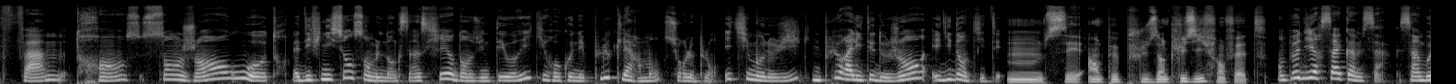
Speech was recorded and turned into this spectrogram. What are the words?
femme, trans, sans genre ou autre. La définition semble donc s'inscrire dans une théorie qui reconnaît plus clairement, sur le plan étymologique, une pluralité de genres et d'identités. Hmm, c'est un peu plus inclusif en fait. On peut dire ça comme ça. Symboliquement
